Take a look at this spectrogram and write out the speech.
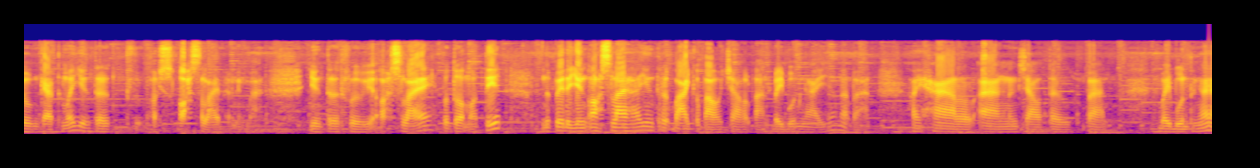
ចូលកង្កែបថ្មីយើងត្រូវអស់ស្លែបែបនេះបាទយើងត្រូវធ្វើវាអស់ស្លែបន្ទាប់មកមកទៀតនៅពេលដែលយើងអស់ស្លែហើយយើងត្រូវបាយកបោចោលបាន3 4ថ្ងៃអញ្ចឹងណាបាទហើយហាលអាងនឹងចោលទៅបាទ3 4ថ្ងៃ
